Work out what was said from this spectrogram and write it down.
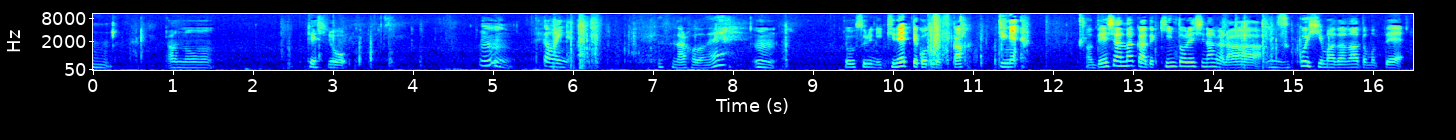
ー。うん。あの結晶うんかわいいねなるほどね。うん要するに、ティネってことですか？きねあの電車の中で筋トレしながら、うんすっごい暇だなと思ってう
